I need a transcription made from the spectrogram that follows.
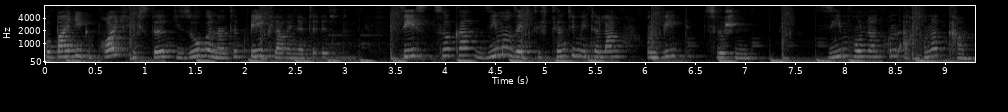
wobei die gebräuchlichste die sogenannte B-Klarinette ist. Sie ist ca. 67 cm lang und wiegt zwischen 700 und 800 Gramm.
